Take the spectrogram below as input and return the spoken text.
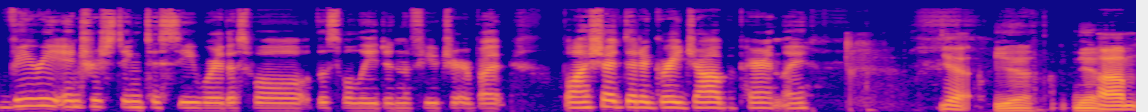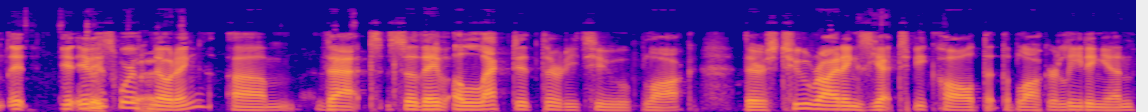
very interesting to see where this will this will lead in the future but blanchet did a great job apparently yeah yeah yeah um it it, it is worth noting um, that so they've elected 32 Bloc. There's two ridings yet to be called that the Bloc are leading in.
